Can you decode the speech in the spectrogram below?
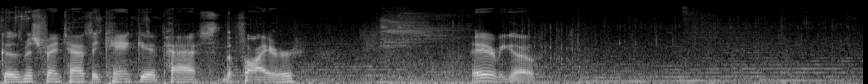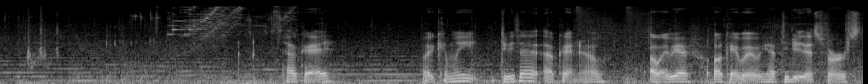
cause Miss Fantastic can't get past the fire. There we go. Okay. Wait, can we do that? Okay, no. Oh wait, we have. Okay, wait, we have to do this first.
